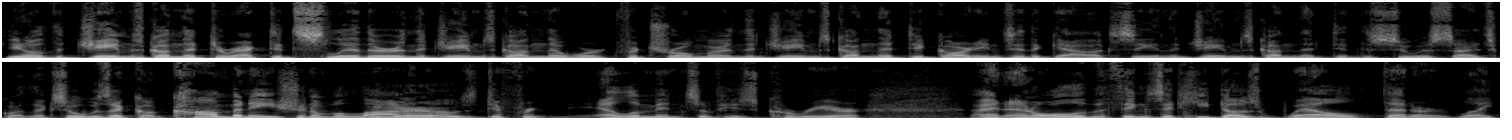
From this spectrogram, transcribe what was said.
you know, the James Gunn that directed Slither, and the James Gunn that worked for Troma, and the James Gunn that did Guardians of the Galaxy, and the James Gunn that did the Suicide Squad. Like, so it was like a combination of a lot of those different elements of his career, and and all of the things that he does well that are like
